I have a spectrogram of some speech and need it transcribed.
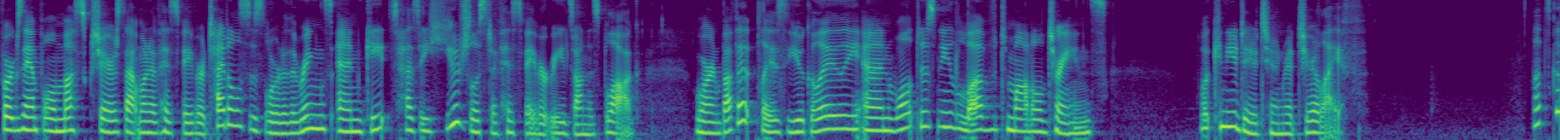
For example, Musk shares that one of his favorite titles is Lord of the Rings, and Gates has a huge list of his favorite reads on his blog. Warren Buffett plays the ukulele, and Walt Disney loved model trains. What can you do to enrich your life? Let's go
